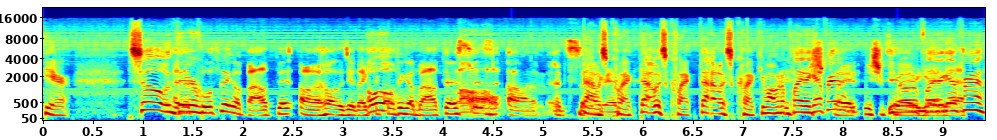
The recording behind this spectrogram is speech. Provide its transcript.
here. So And the cool thing about this, oh, hold on, dude, like the Oh. cool thing about this Oh. is, uh, it's so that was good. quick. That was quick. That was quick. You want me to play it again for you? it. You should play want it me to play it again, again for you?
